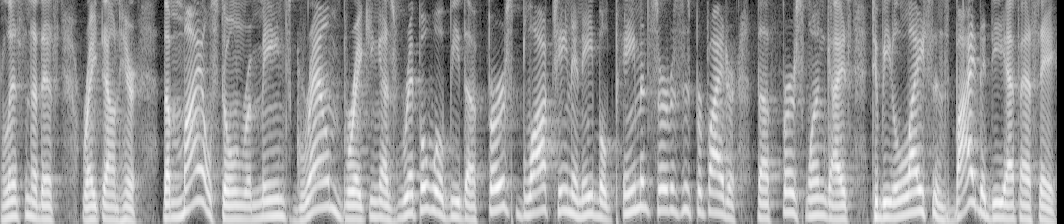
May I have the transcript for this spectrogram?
Listen to this right down here. The milestone remains groundbreaking as Ripple will be the first blockchain enabled payment services provider, the first one, guys, to be licensed by the DFSA,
